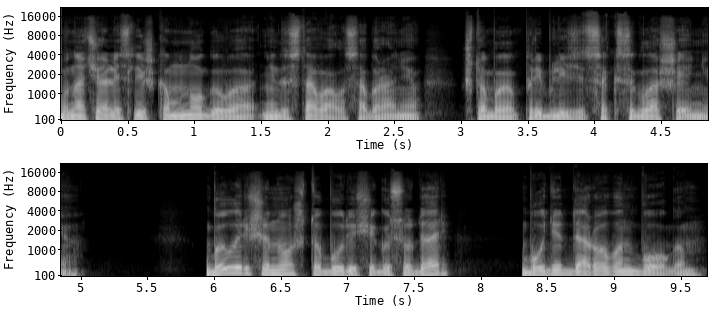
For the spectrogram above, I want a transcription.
Вначале слишком многого недоставало собранию, чтобы приблизиться к соглашению. Было решено, что будущий государь будет дарован Богом.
